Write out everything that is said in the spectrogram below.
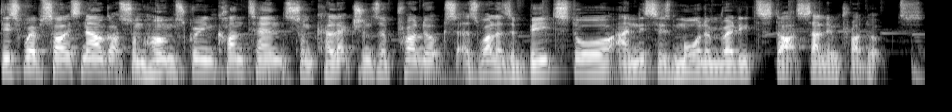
This website's now got some home screen content, some collections of products, as well as a beat store, and this is more than ready to start selling products.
